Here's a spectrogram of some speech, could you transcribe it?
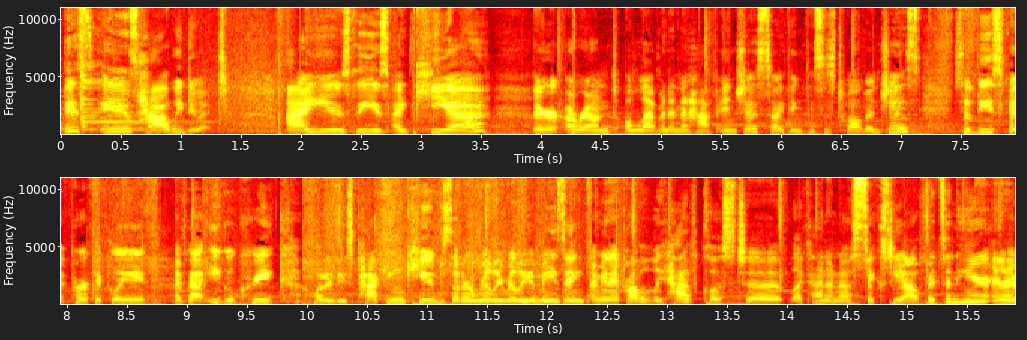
this is how we do it. I use these Ikea. They're around 11 and a half inches, so I think this is 12 inches. So these fit perfectly. I've got Eagle Creek, what are these, packing cubes that are really, really amazing. I mean, I probably have close to like, I don't know, 60 outfits in here, and I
